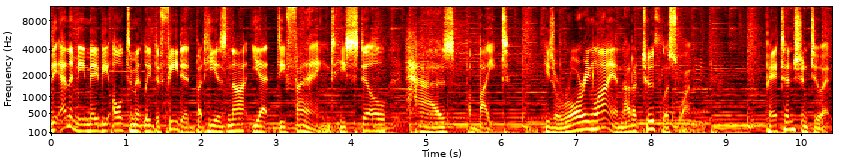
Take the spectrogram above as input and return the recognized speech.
the enemy may be ultimately defeated, but he is not yet defanged. He still has a bite. He's a roaring lion, not a toothless one. Pay attention to it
